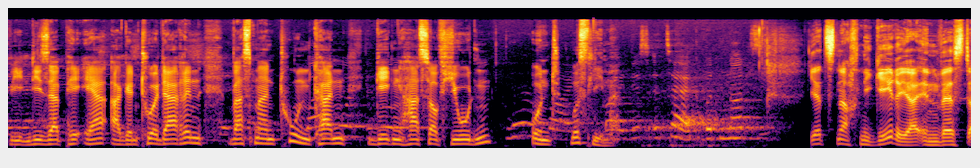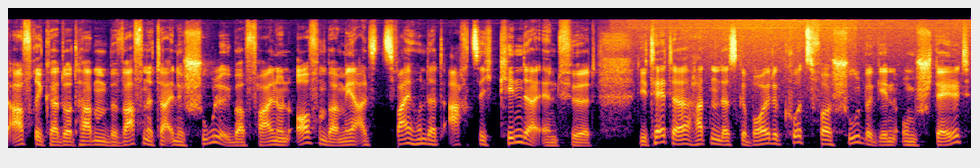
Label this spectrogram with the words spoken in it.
wie in dieser PR-Agentur darin, was man tun kann gegen Hass auf Juden und Muslime. Jetzt nach Nigeria in Westafrika. Dort haben Bewaffnete eine Schule überfallen und offenbar mehr als 280 Kinder entführt. Die Täter hatten das Gebäude kurz vor Schulbeginn umstellt.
